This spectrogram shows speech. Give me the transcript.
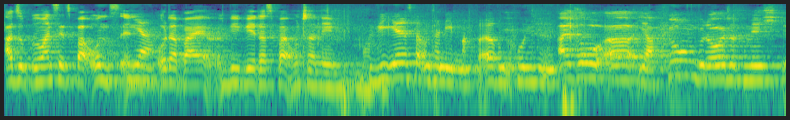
Also du meinst jetzt bei uns in, ja. oder bei wie wir das bei Unternehmen machen? Wie ihr das bei Unternehmen macht, bei euren Kunden. Also äh, ja, Führung bedeutet mich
